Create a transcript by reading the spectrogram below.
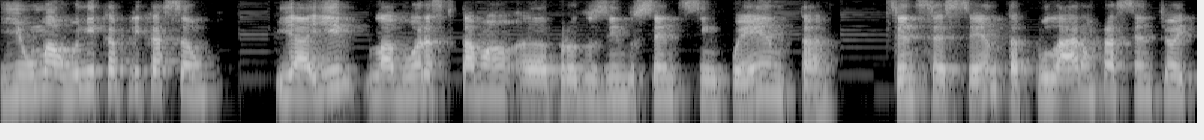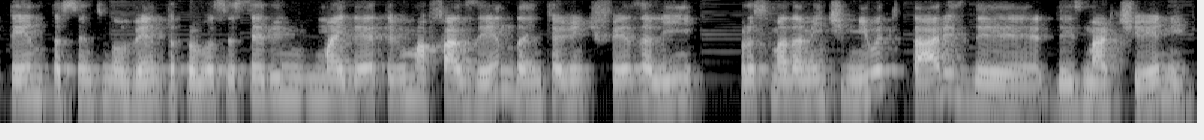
e uma única aplicação. E aí, lavouras que estavam uh, produzindo 150, 160 pularam para 180, 190. Para vocês terem uma ideia, teve uma fazenda em que a gente fez ali aproximadamente mil hectares de, de Smart N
